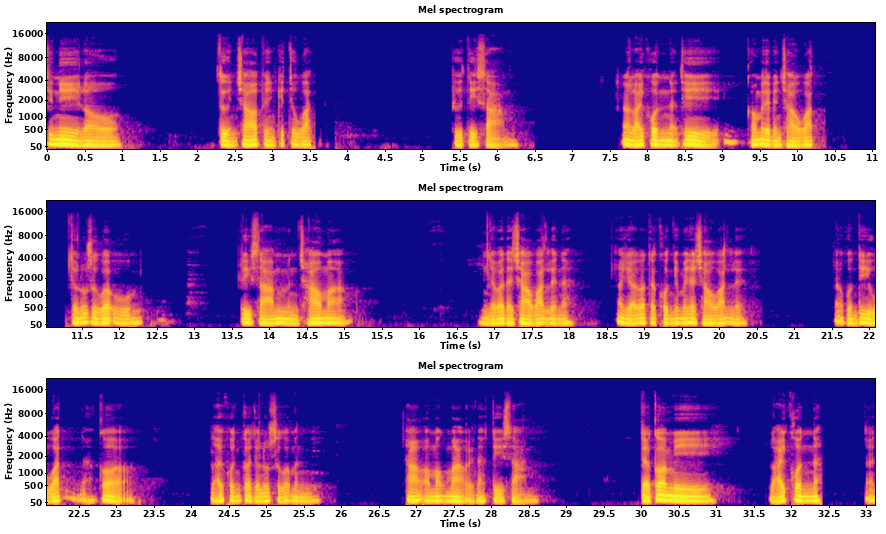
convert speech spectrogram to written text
ที่นี่เราตื่นเช้าเป็นกิจวัตรคือตีสามหลายคนเนี่ยที่เขาไม่ได้เป็นชาววัด จะรู้สึกว่าโอ้ตีสามมันเช้ามากอย่าว่าแต่ชาววัดเลยนะอย่าว่าแต่คนที่ไม่ใช่ชาววัดเลยคนที่อยู่วัดนะก็หลายคนก็จะรู้สึกว่ามันเช้าเอามากๆเลยนะตีสาม แต่ก็มีหลายคนนะ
